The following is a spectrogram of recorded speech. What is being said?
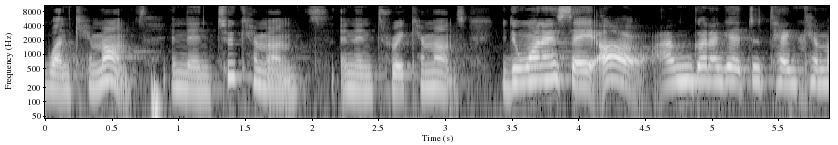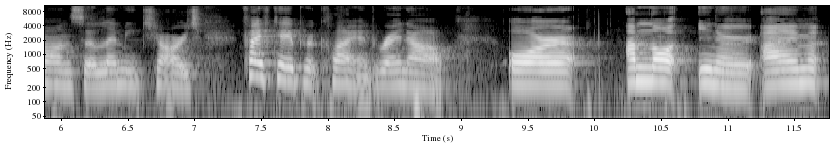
1k month and then 2k month and then 3k month. You don't want to say, oh, I'm gonna get to 10k month, so let me charge 5k per client right now. Or I'm not, you know, I'm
